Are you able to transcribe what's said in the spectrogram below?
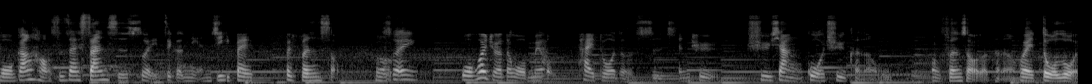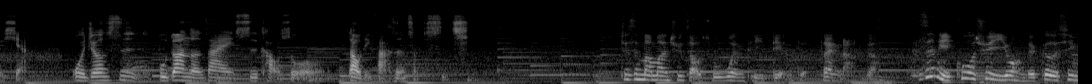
我刚好是在三十岁这个年纪被被分手，嗯所以我会觉得我没有太多的时间去去像过去可能我分手了可能会堕落一下，我就是不断的在思考说到底发生什么事情。就是慢慢去找出问题点在在哪这样。可是你过去以往的个性，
